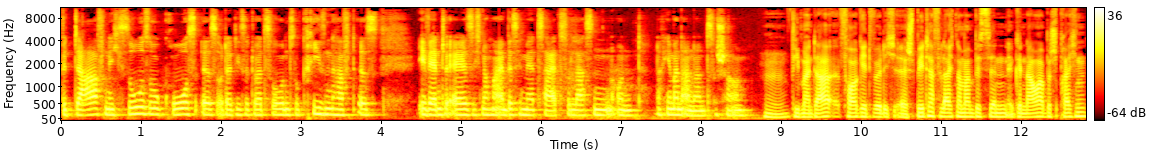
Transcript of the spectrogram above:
Bedarf nicht so, so groß ist oder die Situation so krisenhaft ist, eventuell sich noch mal ein bisschen mehr Zeit zu lassen und nach jemand anderen zu schauen. Hm. Wie man da vorgeht, würde ich äh, später vielleicht noch mal ein bisschen genauer besprechen.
